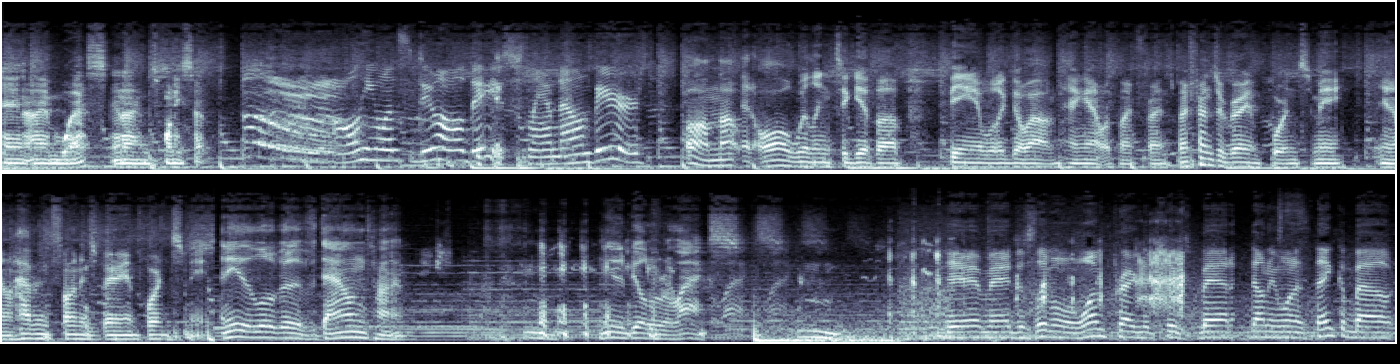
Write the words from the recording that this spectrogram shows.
And I'm Wes, and I'm 27 all he wants to do all day is slam down beers. Oh, I'm not at all willing to give up being able to go out and hang out with my friends. My friends are very important to me. You know, having fun is very important to me. I need a little bit of downtime. I need to be able to relax. Yeah, man, just living with one pregnant chick's bad. I don't even want to think about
